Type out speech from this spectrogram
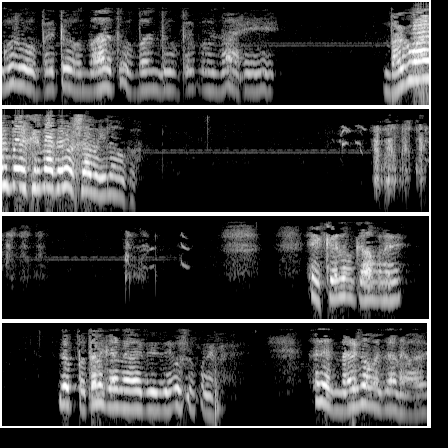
गुरु बेटो मातु बंधु प्रभु है भगवान पर कृपा करो सब ही लोग एक काम है जो पतन करने वाले चीज़ है उस पुण्य में। अरे नरकों में जाने वाले।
